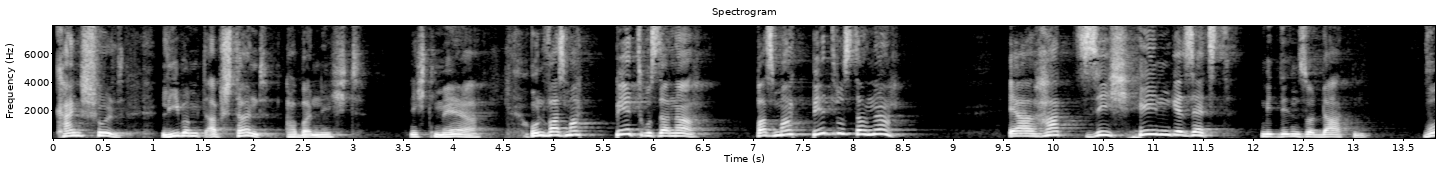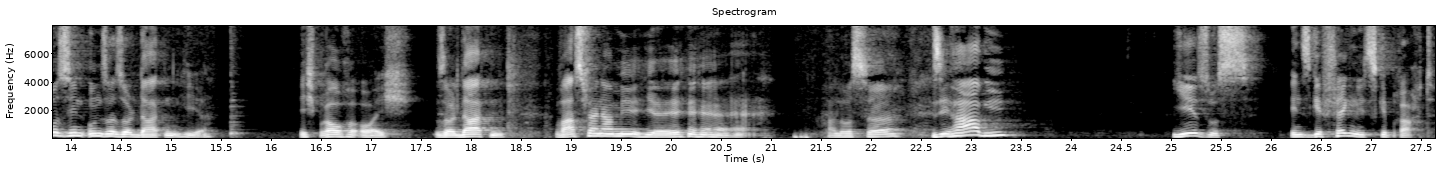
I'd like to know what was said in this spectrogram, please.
Kein Schuld. Lieber mit Abstand, aber nicht. Nicht mehr. Und was macht Petrus danach? Was macht Petrus danach? Er hat sich hingesetzt mit den Soldaten. Wo sind unsere Soldaten hier? Ich brauche euch. Soldaten. Was für eine Armee hier. Hallo, Sir. Sie haben Jesus ins Gefängnis gebracht.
